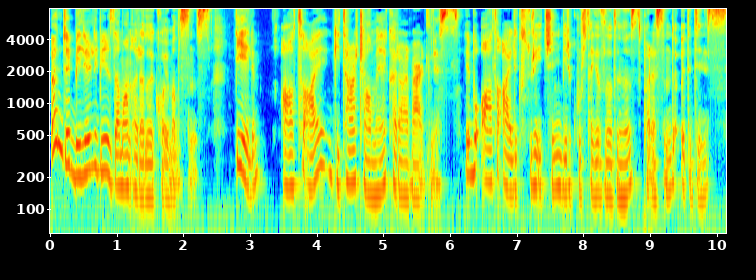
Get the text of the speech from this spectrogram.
Önce belirli bir zaman aralığı koymalısınız. Diyelim 6 ay gitar çalmaya karar verdiniz ve bu 6 aylık süre için bir kursa yazıldınız, parasını da ödediniz.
